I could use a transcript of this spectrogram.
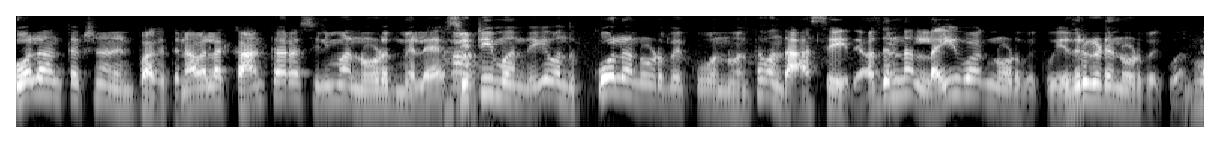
ಕೋಲ ಅಂದ ತಕ್ಷಣ ನೆನಪಾಗುತ್ತೆ. ನಾವೆಲ್ಲ ಕಾಂತಾರ ಸಿನಿಮಾ ನೋಡಿದ್ಮೇಲೆ ಸಿಟಿ ಮಂದಿಗೆ ಒಂದು ಕೋಲ ನೋಡಬೇಕು ಅನ್ನುವಂತ ಒಂದು ಆಸೆ ಇದೆ. ಅದನ್ನ ಲೈವ್ ಆಗಿ ನೋಡಬೇಕು ಎದುರುಗಡೆ ನೋಡಬೇಕು ಅಂತ.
